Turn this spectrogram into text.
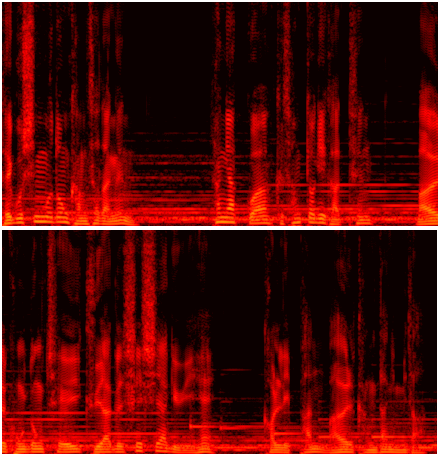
대구 신무동 강사당은 향약과 그 성격이 같은 마을 공동체의 규약을 실시하기 위해 건립한 마을 강당입니다.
